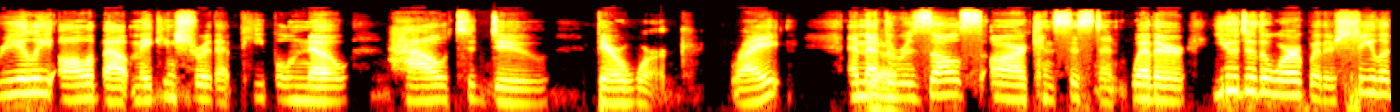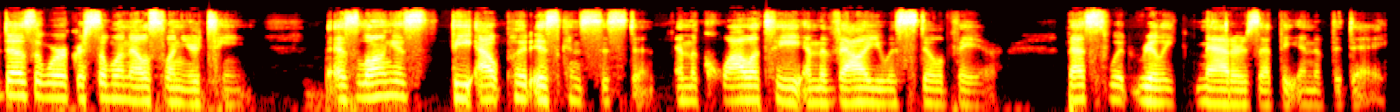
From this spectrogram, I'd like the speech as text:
really all about making sure that people know how to do their work, right? And that yeah. the results are consistent, whether you do the work, whether Sheila does the work, or someone else on your team. As long as the output is consistent and the quality and the value is still there, that's what really matters at the end of the day.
